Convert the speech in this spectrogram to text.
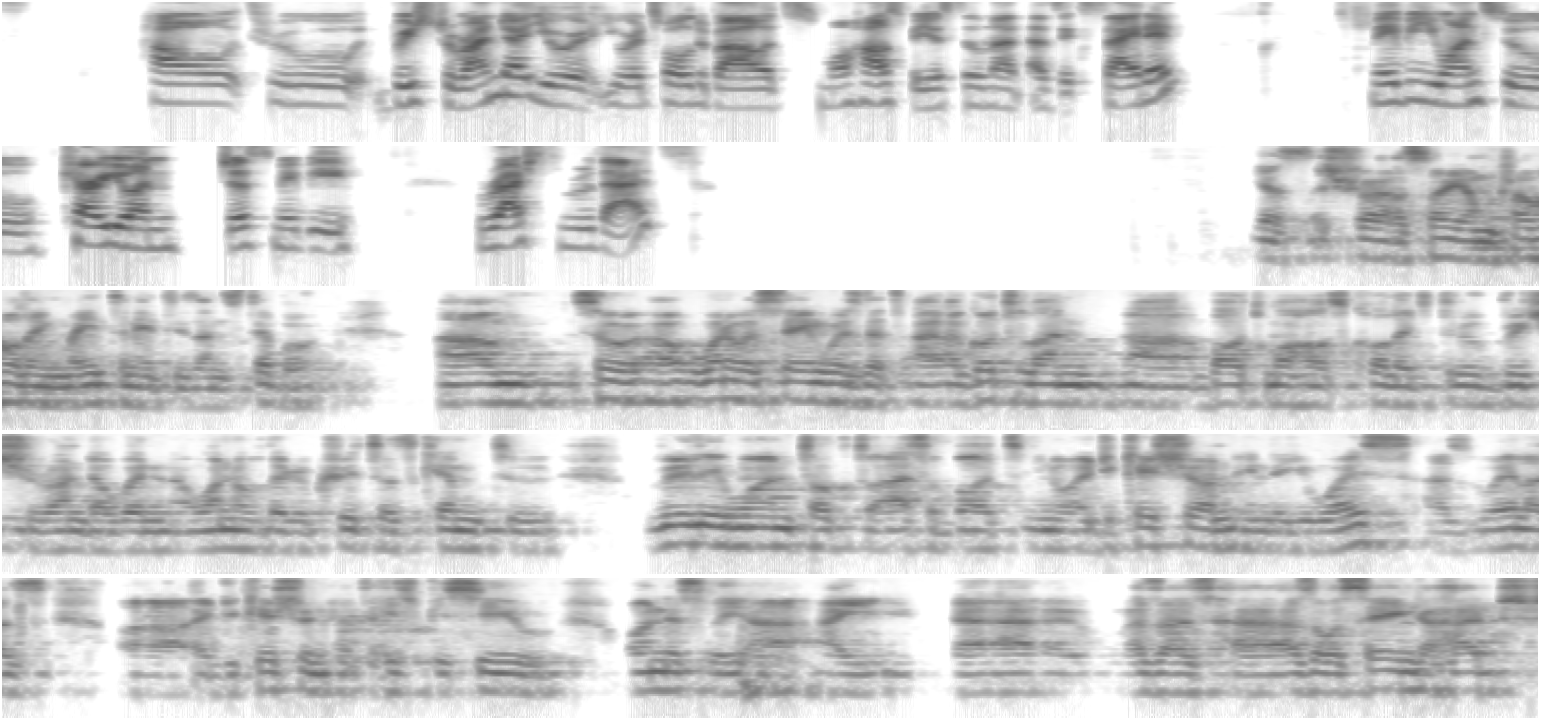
how through Bridge to Rwanda you were you were told about Morehouse, but you're still not as excited. Maybe you want to carry on, just maybe rush through that. Yes, sure. Sorry, I'm traveling. My internet is unstable. Um, so uh, what I was saying was that I, I got to learn uh, about Morehouse College through Bridge Rwanda when one of the recruiters came to really want to talk to us about you know education in the US as well as uh, education at the HBCU. Honestly, uh, I uh, as, as, as I was saying, I had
